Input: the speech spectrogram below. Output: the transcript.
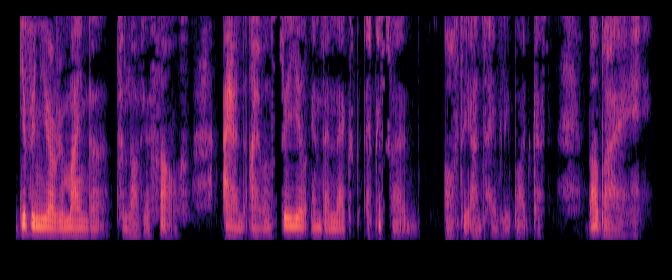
giving you a reminder to love yourself. And I will see you in the next episodes of the Untimely Podcast. Bye bye.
